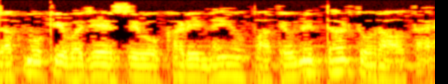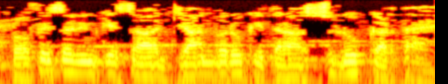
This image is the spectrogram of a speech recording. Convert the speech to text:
जख्मों की वजह से वो खड़े नहीं हो पाते, उन्हें दर्द हो रहा होता है। प्रोफेसर इनके साथ जानवरों की तरह सलूक करता है।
